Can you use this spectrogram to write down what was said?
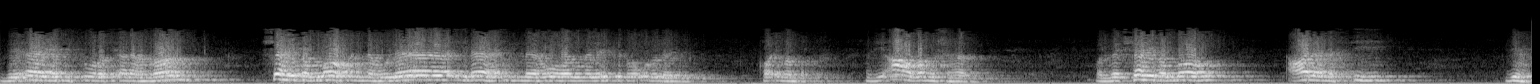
بآية سورة آل عمران. شهد الله أنه لا إله إلا هو والملائكة وأولو العلم. قائما بالقسط هذه أعظم شهادة. ولذلك شهد الله على نفسه بها.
